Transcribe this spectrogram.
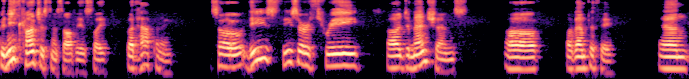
Beneath consciousness, obviously, but happening. So these, these are three uh, dimensions of, of empathy. And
